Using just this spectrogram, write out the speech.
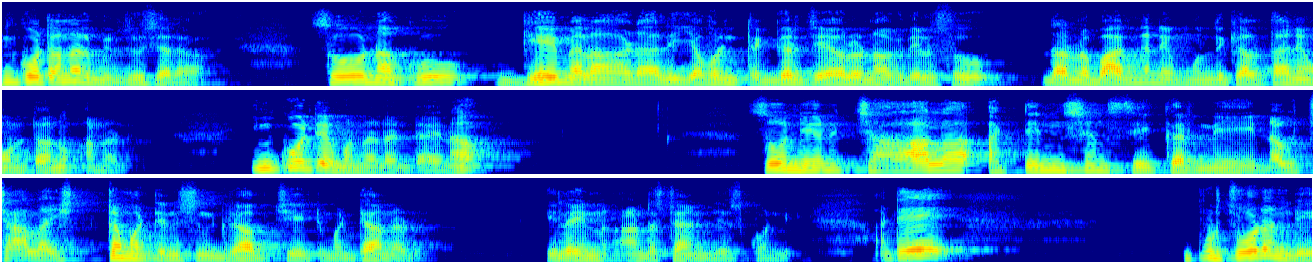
ఇంకోటన్నాడు మీరు చూసారా? సో, నాకు గేమ్ ఎలా ఆడాలి? ఎవరిని ట్రిగ్గర్ చేయాలో నాకు తెలుసు. దానిలో భాగంగా నేను ముందుకెళ్తానే ఉంటాను అన్నాడు. ఇంకోటి ఏమన్నాడంటే ఆయన సో, నేను చాలా అటెన్షన్ సీకర్‌ని. నాకు చాలా ఇష్టం అటెన్షన్ గ్రాప్ చేయటం అంటే అన్నాడు. ఈ లైన్ అండర్‌స్టాండ్ చేసుకోండి. అంటే ఇప్పుడు చూడండి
